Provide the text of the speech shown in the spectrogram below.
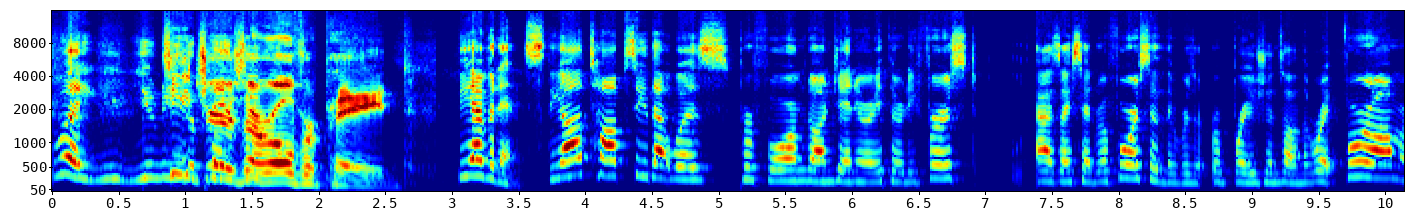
What you, you need Teachers are overpaid. the evidence. The autopsy that was performed on January 31st, as I said before, said there was abrasions on the right forearm,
